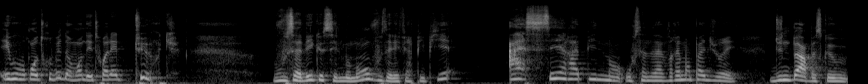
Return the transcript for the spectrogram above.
et vous vous retrouvez devant des toilettes turques. Vous savez que c'est le moment où vous allez faire pipi assez rapidement, où ça ne va vraiment pas durer. D'une part parce que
